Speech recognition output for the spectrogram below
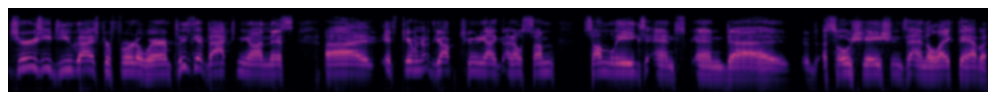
jersey do you guys prefer to wear? And please get back to me on this. Uh, if given the opportunity, I, I know some some leagues and and uh, associations and the like, they have a,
